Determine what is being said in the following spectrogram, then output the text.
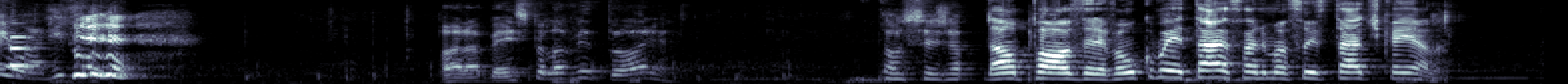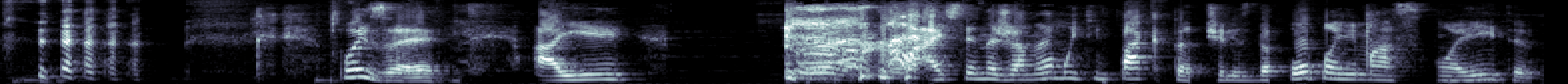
Eu avisei. Parabéns pela vitória. Ou seja, Dá um pause aí, vamos comentar essa animação estática aí, Alan. Pois é. Aí. A cena já não é muito impactante. Eles dão pouco animação aí, entendeu?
